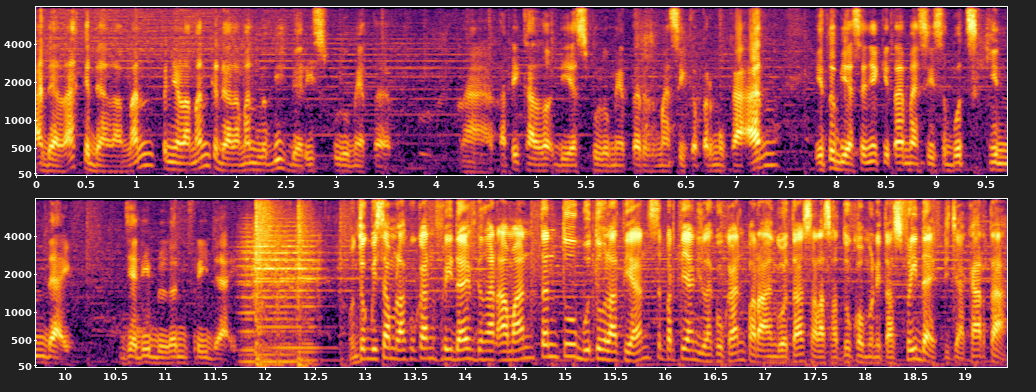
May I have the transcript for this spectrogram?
adalah kedalaman, penyelaman kedalaman lebih dari 10 meter. Nah, tapi kalau dia 10 meter masih ke permukaan, itu biasanya kita masih sebut skin dive. Jadi belum free dive. Untuk bisa melakukan free dive dengan aman, tentu butuh latihan seperti yang dilakukan para anggota salah satu komunitas free dive di Jakarta.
